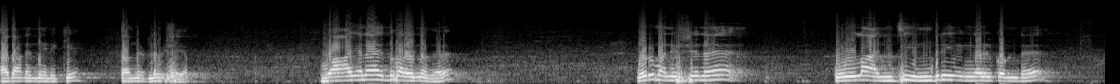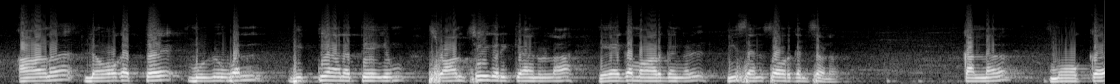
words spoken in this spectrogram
അതാണ് ഇന്ന് എനിക്ക് തന്നിട്ടുള്ള വിഷയം. വായന എന്ന് പറയുന്നത് ഒരു മനുഷ്യന് ഉള്ള അഞ്ച് ഇന്ദ്രിയങ്ങൾ കൊണ്ട് ആണ് ലോകത്തെ മുഴുവൻ വിജ്ഞാനത്തെയും സ്വാംശീകരിക്കാനുള്ള ഏകമാർഗങ്ങൾ ഈ സെൻസ് ഓർഗൻസ് ആണ്. കണ്ണ് മൂക്ക്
